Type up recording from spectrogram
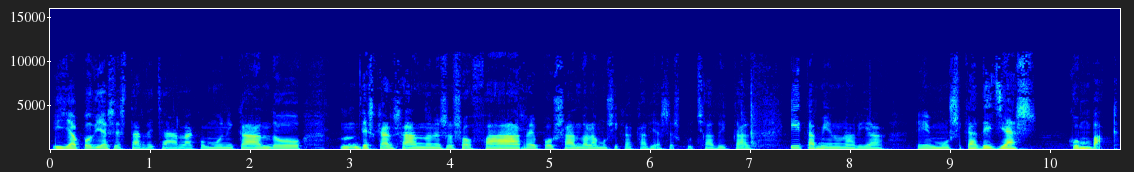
y ya podías estar de charla comunicando mm, descansando en esos sofás reposando la música que habías escuchado y tal. Y también una había eh, música de jazz con Bach.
